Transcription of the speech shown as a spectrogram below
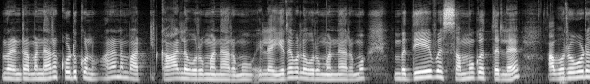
நம்ம ரெண்டரை மணி நேரம் கொடுக்கணும். ஆனால் நம்ம அட் காலைல ஒரு மணி நேரமோ இல்லை இரவில் ஒரு மணி நேரமோ நம்ம தேவ சமூக சமூகத்தில் அவரோட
